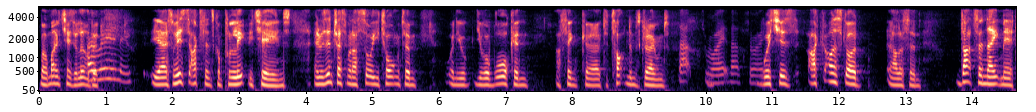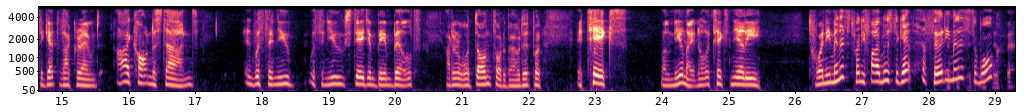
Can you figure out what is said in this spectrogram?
Well, mine's changed a little bit. Oh bit. really? Yeah, so his accent's completely changed. And it was interesting when I saw you talking to him when you you were walking, I think, uh, to Tottenham's ground, That's right. That's right. which is, I, honest God, Alison, that's a nightmare to get to that ground. I can't understand, and with the new with the new stadium being built, I don't know what Don thought about it, but it takes, well, Neil might know, it takes nearly 20 minutes, 25 minutes to get there, 30 minutes to It's- it's walk. fair,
